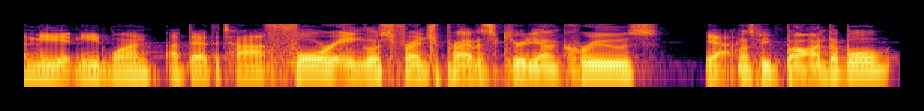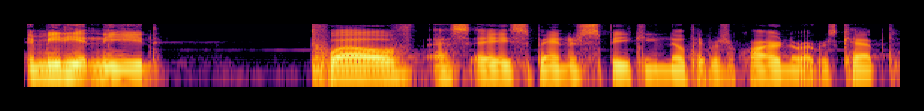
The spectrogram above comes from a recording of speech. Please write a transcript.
immediate need one up there at the top. Four English French private security on cruise. Yeah. Must be bondable. Immediate need. 12 SA Spanish speaking. No papers required. No records kept.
